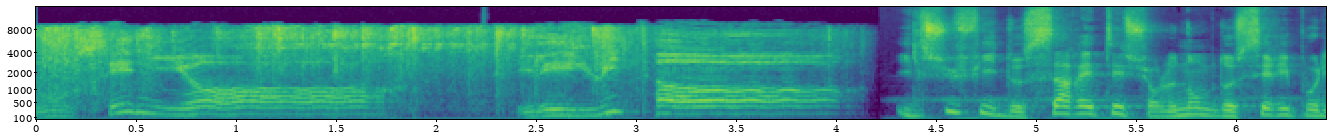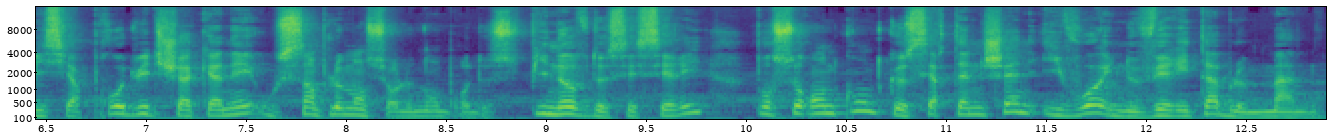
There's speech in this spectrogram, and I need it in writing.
Monseigneur, il est 8 heures. Il suffit de s'arrêter sur le nombre de séries policières produites chaque année ou simplement sur le nombre de spin-offs de ces séries pour se rendre compte que certaines chaînes y voient une véritable manne.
